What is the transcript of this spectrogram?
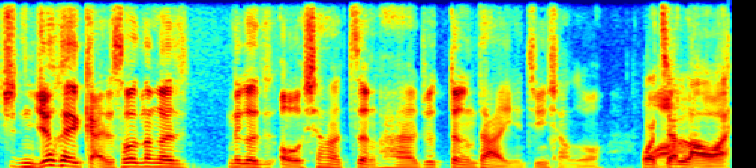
就你就可以感受那个那个偶像的震撼，就瞪大眼睛想说，我家老啊，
